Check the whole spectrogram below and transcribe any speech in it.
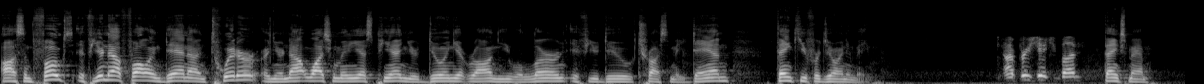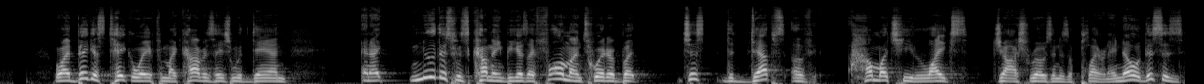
Awesome. Folks, if you're not following Dan on Twitter and you're not watching him on ESPN, you're doing it wrong. You will learn if you do. Trust me. Dan, thank you for joining me. I appreciate you, bud. Thanks, man. Well, my biggest takeaway from my conversation with Dan, and I knew this was coming because I follow him on Twitter, but just the depths of how much he likes Josh Rosen as a player. And I know this is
